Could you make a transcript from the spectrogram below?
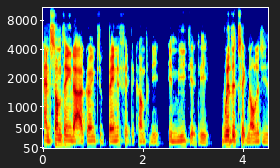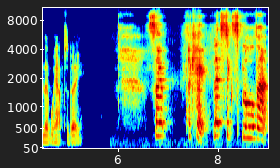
and something that are going to benefit the company immediately with the technology that we have today. So, okay, let's explore that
